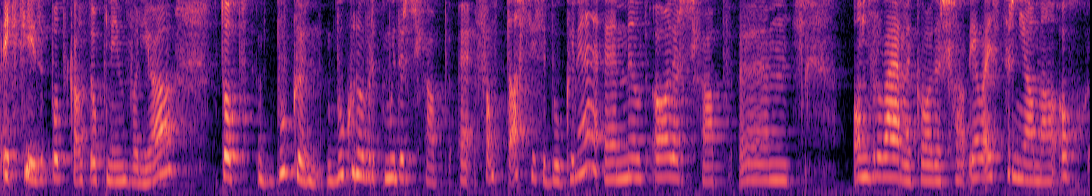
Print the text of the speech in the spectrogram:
ik deze podcast opneem voor jou, tot boeken, boeken over het moederschap. Eh, fantastische boeken, hè? Eh, mild ouderschap, eh, onvoorwaardelijk ouderschap. Ja, wat is er niet allemaal? Och,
